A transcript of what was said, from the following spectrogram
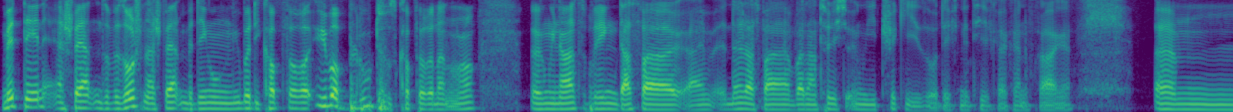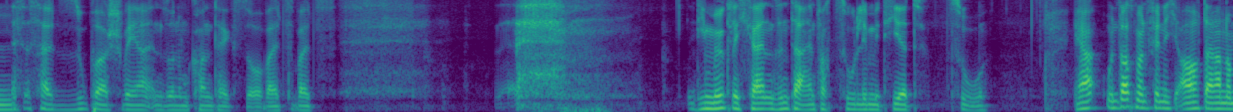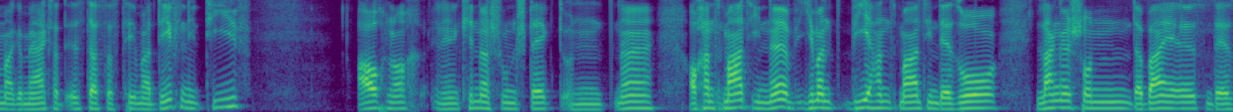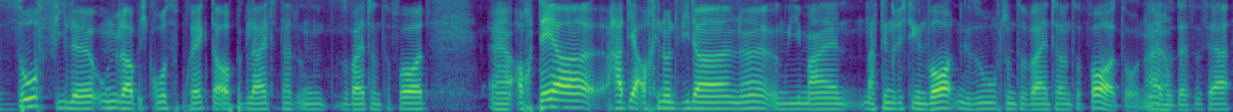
mit den erschwerten, sowieso schon erschwerten Bedingungen über die Kopfhörer, über Bluetooth-Kopfhörer dann auch noch irgendwie nahezubringen, das war, ne, das war, war natürlich irgendwie tricky, so definitiv, gar keine Frage. Ähm, Es ist halt super schwer in so einem Kontext so, weil es die Möglichkeiten sind da einfach zu limitiert zu. Ja, und was man, finde ich, auch daran nochmal gemerkt hat, ist, dass das Thema definitiv auch noch in den Kinderschuhen steckt und ne, auch Hans Martin, ne, jemand wie Hans Martin, der so lange schon dabei ist und der so viele unglaublich große Projekte auch begleitet hat und so weiter und so fort. Äh, auch der hat ja auch hin und wieder ne, irgendwie mal nach den richtigen Worten gesucht und so weiter und so fort. So, ne? Ja. Also das ist ja,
